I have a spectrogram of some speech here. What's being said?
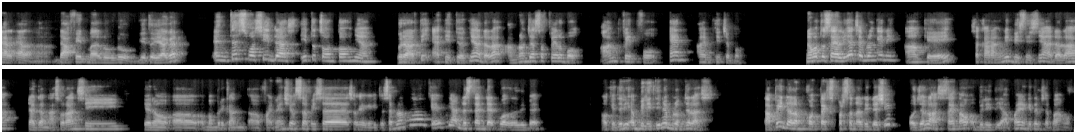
L L, nah, David Melulu, gitu ya kan? And that's what she does. Itu contohnya. Berarti attitude-nya adalah I'm not just available, I'm faithful, and I'm teachable. Nah, waktu saya lihat, saya bilang gini, oke, okay, sekarang ini bisnisnya adalah dagang asuransi, you know uh, memberikan uh, financial services oke okay, kayak gitu. Saya bilang oh, oke okay, we understand that world a little bit. Oke okay, jadi ability-nya belum jelas. Tapi dalam konteks personal leadership oh jelas saya tahu ability apa yang kita bisa bangun.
